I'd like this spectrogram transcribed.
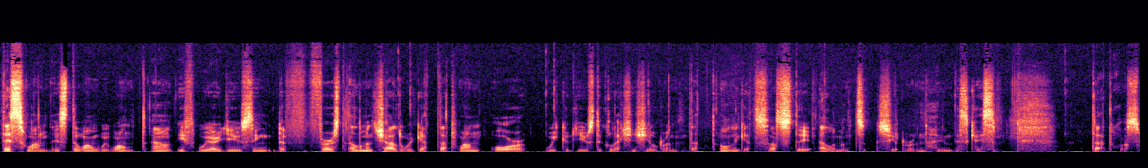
this one is the one we want. And if we are using the first element child we get that one or we could use the collection children that only gets us the element children in this case. That was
